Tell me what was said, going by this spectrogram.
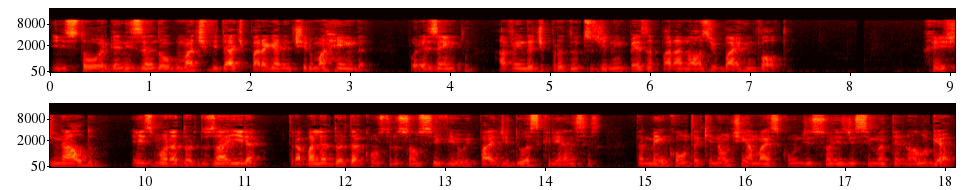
e estou organizando alguma atividade para garantir uma renda, por exemplo, a venda de produtos de limpeza para nós e o bairro em volta. Reginaldo, ex-morador do Zaira, trabalhador da construção civil e pai de duas crianças, também conta que não tinha mais condições de se manter no aluguel.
